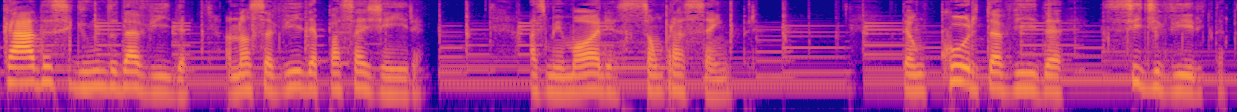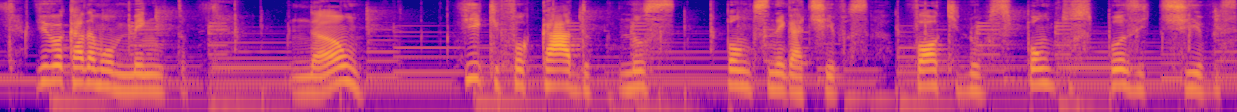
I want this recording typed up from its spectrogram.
cada segundo da vida. A nossa vida é passageira. As memórias são para sempre. Então curta a vida, se divirta, viva cada momento. Não fique focado nos pontos negativos. Foque nos pontos positivos.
